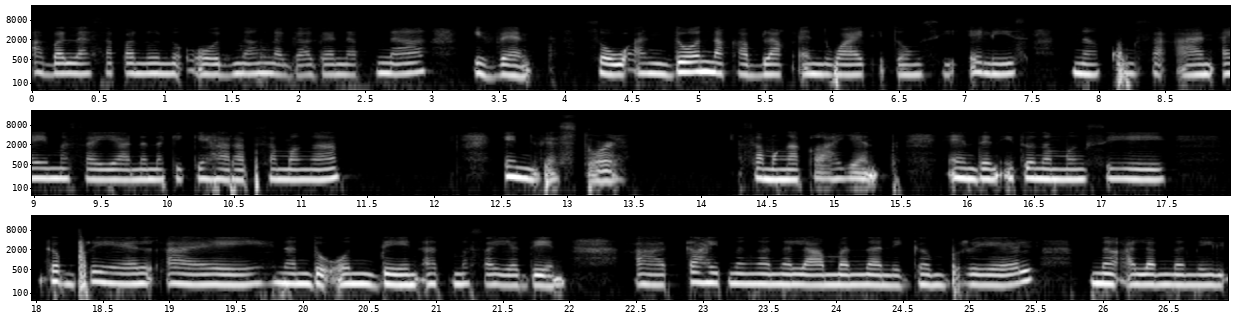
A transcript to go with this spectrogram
abala sa panunood ng nagaganap na event. So, andon naka-black and white itong si Elise na kung saan ay masaya na nakikiharap sa mga investor, sa mga client. And then, ito namang si Gabriel ay nandoon din at masaya din. At kahit na nga nalaman na ni Gabriel na alam na ni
